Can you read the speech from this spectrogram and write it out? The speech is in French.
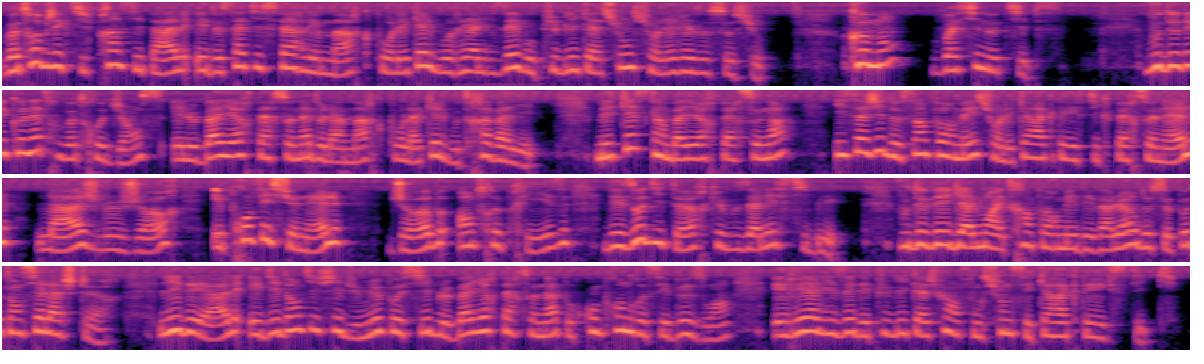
Votre objectif principal est de satisfaire les marques pour lesquelles vous réalisez vos publications sur les réseaux sociaux. Comment? Voici nos tips. Vous devez connaître votre audience et le buyer persona de la marque pour laquelle vous travaillez. Mais qu'est-ce qu'un buyer persona? Il s'agit de s'informer sur les caractéristiques personnelles, l'âge, le genre et professionnelles, job, entreprise, des auditeurs que vous allez cibler. Vous devez également être informé des valeurs de ce potentiel acheteur. L'idéal est d'identifier du mieux possible le buyer persona pour comprendre ses besoins et réaliser des publications en fonction de ses caractéristiques.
